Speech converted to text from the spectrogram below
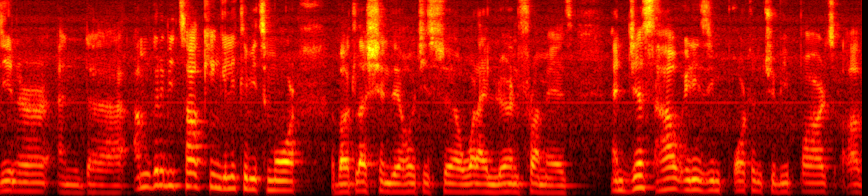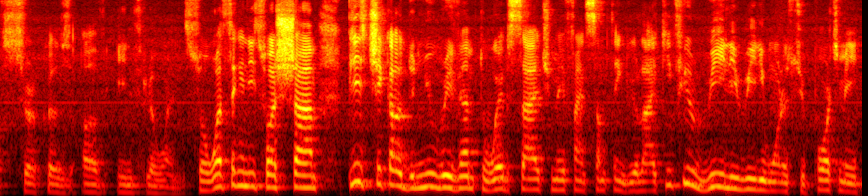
dinner, and uh, I'm going to be talking a little bit more about La Chaîne des Rôtisseurs, what I learned from it, and just how it is important to be part of circles of influence. So once again, this was Sham. Please check out the new revamped website. You may find something you like. If you really, really want to support me,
